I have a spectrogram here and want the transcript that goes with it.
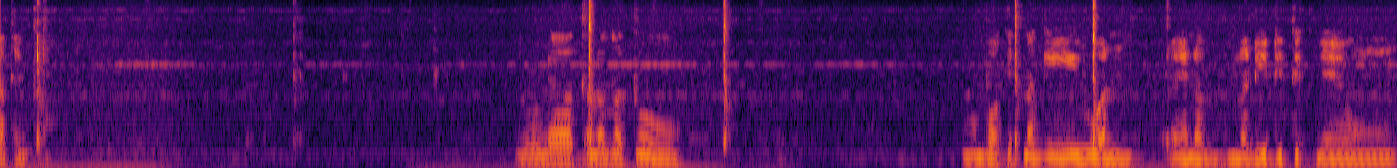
natin to. Wala talaga to. Bakit nag-iwan? Ay nag nadidetect niya yung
